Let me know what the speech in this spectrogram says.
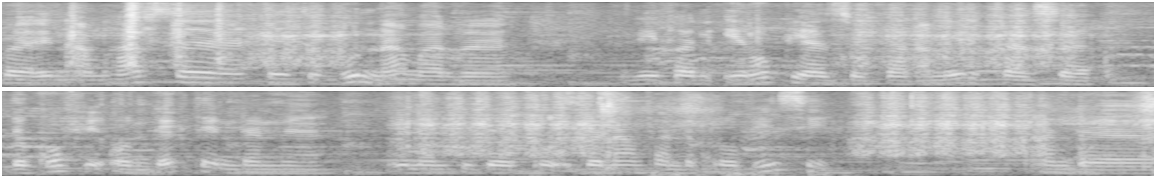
eh, in Amhars eh, heet het Buna, maar eh, wie van Europeaans of van Amerikaans eh, de koffie ontdekt en dan neemt hij de, de naam van de provincie aan de,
